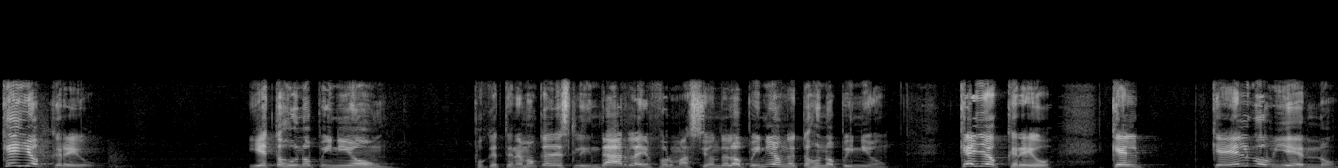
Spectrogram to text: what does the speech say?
¿Qué yo creo? Y esto es una opinión, porque tenemos que deslindar la información de la opinión, esto es una opinión. ¿Qué yo creo? Que el gobierno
